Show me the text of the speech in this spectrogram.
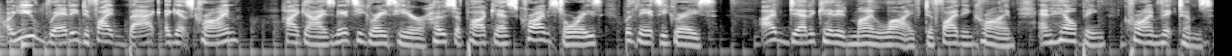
Are you ready to fight back against crime? Hi, guys. Nancy Grace here, host of podcast Crime Stories with Nancy Grace. I've dedicated my life to fighting crime and helping crime victims.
